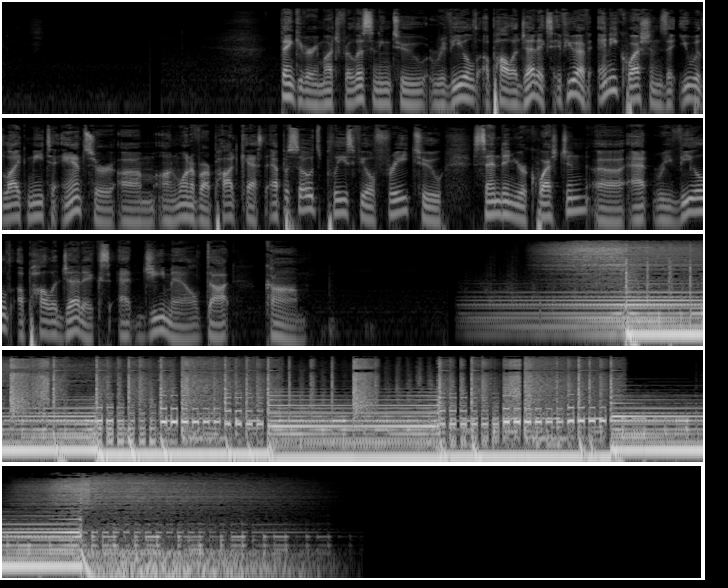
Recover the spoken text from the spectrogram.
Thank you very much for listening to Revealed Apologetics. If you have any questions that you would like me to answer um, on one of our podcast episodes, please feel free to send in your question uh, at revealedapologetics at gmail.com.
